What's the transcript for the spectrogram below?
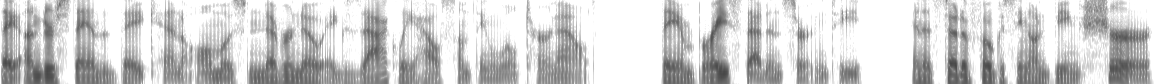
They understand that they can almost never know exactly how something will turn out. They embrace that uncertainty, and instead of focusing on being sure,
